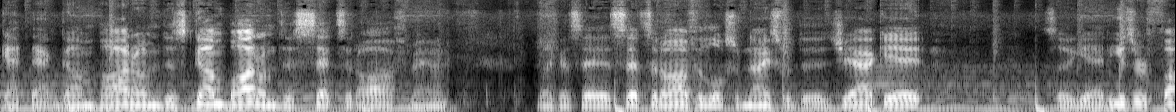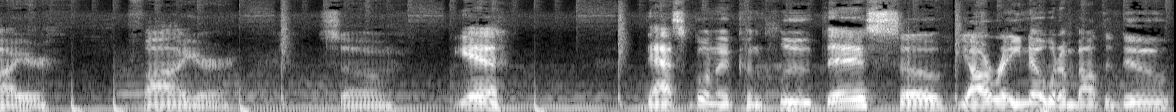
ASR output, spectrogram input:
got that gum bottom. This gum bottom just sets it off, man. Like I said, it sets it off. It looks nice with the jacket. So yeah, these are fire, fire. So yeah, that's going to conclude this. So y'all already know what I'm about to do.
